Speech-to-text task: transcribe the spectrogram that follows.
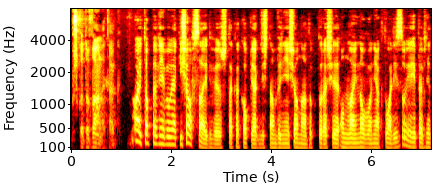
przygotowane, tak? No i to pewnie był jakiś offsite, wiesz, taka kopia gdzieś tam wyniesiona, do, która się online'owo nie aktualizuje i pewnie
